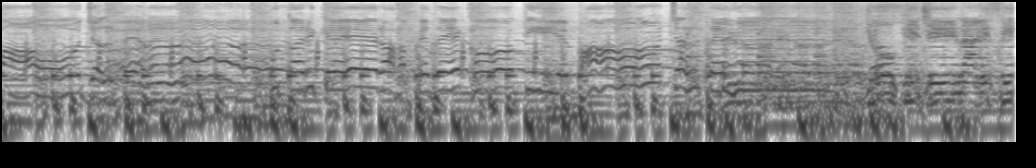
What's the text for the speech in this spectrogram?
पाँव जलते हैं। उतर के राह पे देखो कि ये पाँव चलते हैं। क्योंकि जीना इसी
